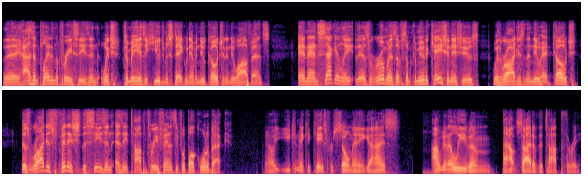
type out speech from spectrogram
He hasn't played in the preseason, which to me is a huge mistake when you have a new coach and a new offense. And then, secondly, there's rumors of some communication issues with Rodgers and the new head coach. Does Rodgers finish the season as a top three fantasy football quarterback? You know, you can make a case for so many guys. I'm going to leave him outside of the top three.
